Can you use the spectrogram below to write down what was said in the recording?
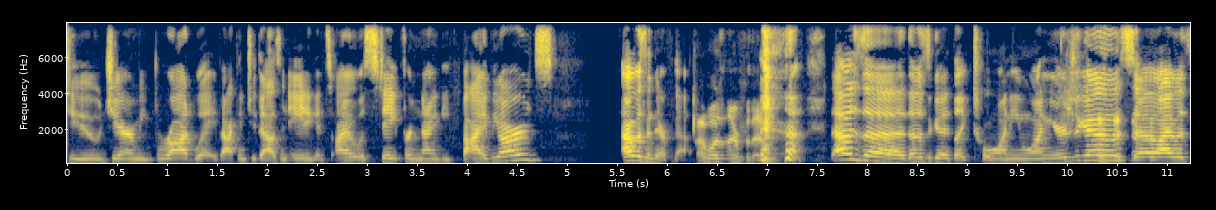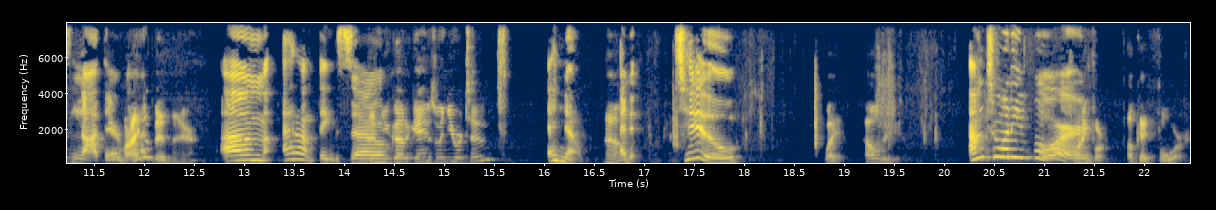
to Jeremy Broadway back in 2008 against Iowa State for 95 yards. I wasn't there for that. I wasn't there for that. that was a that was a good like 21 years ago, so I was not there you for might that. have been there. Um, I don't think so. Didn't you go to games when you were two? Uh, no, No? Two. Wait, how old are you? I'm 24. 24. Okay, four.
